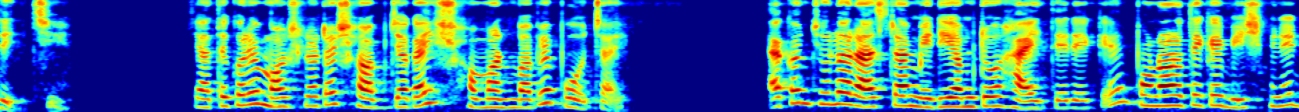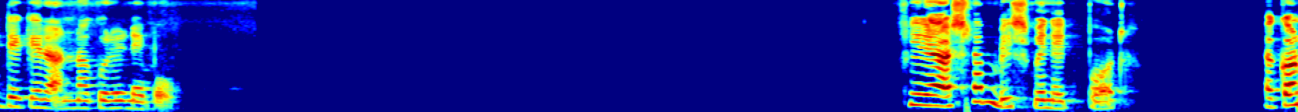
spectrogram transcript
দিচ্ছি, যাতে করে মশলাটা সব জায়গায় সমানভাবে পৌঁছায়। এখন চুলার আঁচটা মিডিয়াম টু হাইতে রেখে পনেরো থেকে বিশ মিনিট ডেকে রান্না করে নেব। ফিরে আসলাম বিশ মিনিট পর। এখন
